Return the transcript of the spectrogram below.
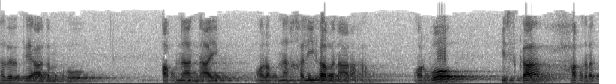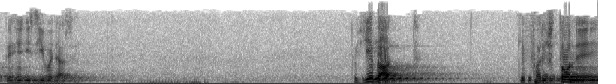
حضرت آدم کو اپنا نائب اور اپنا خلیفہ بنا رہا اور وہ اس کا حق رکھتے ہیں اسی وجہ سے۔ تو یہ بات کہ فرشتوں نے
